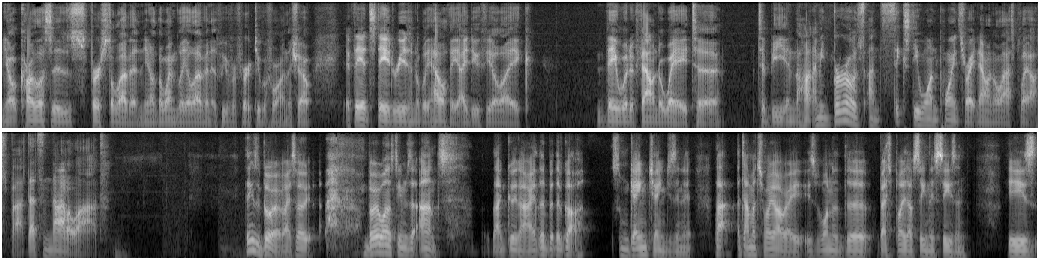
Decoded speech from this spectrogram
you know Carlos's first eleven, you know the Wembley eleven as we've referred to before on the show. If they had stayed reasonably healthy, I do feel like they would have found a way to to be in the hunt. I mean, Burrow's on sixty one points right now in the last playoff spot. That's not a lot. Things with Borough, right? So Borough one of those teams that aren't that good either, but they've got some game changes in it. That Adama Traore is one of the best players I've seen this season. He's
